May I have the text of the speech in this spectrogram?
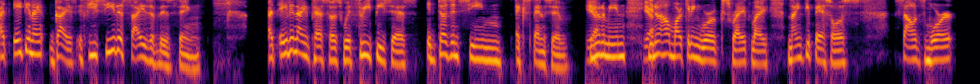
at 89 guys if you see the size of this thing at 89 pesos with three pieces it doesn't seem expensive you know what i mean Yeah. you know how marketing works right like 90 pesos sounds more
